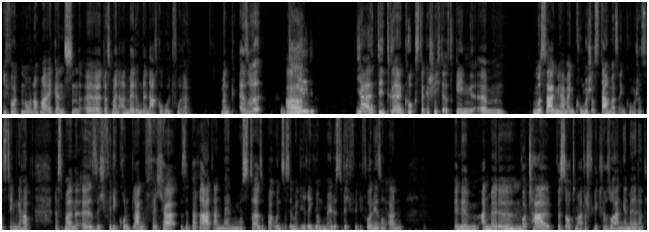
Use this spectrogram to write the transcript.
Ich wollte nur noch mal ergänzen, äh, dass meine Anmeldung dann nachgeholt wurde. Man also, Ah. die ja, die äh, Krux der Geschichte ist gegen, ähm, muss sagen, wir haben ein komisches, damals ein komisches System gehabt, dass man äh, sich für die Grundlagenfächer separat anmelden musste. Also bei uns ist immer die Regelung, meldest du dich für die Vorlesung an. In dem Mhm. Anmeldeportal wirst du automatisch für die Klausur angemeldet.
